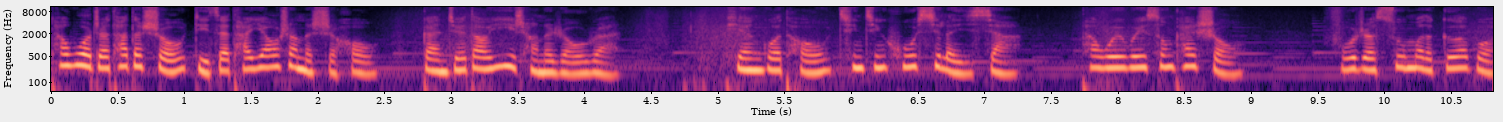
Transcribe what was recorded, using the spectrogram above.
他握着她的手抵在他腰上的时候，感觉到异常的柔软。偏过头，轻轻呼吸了一下，他微微松开手，扶着苏沫的胳膊，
